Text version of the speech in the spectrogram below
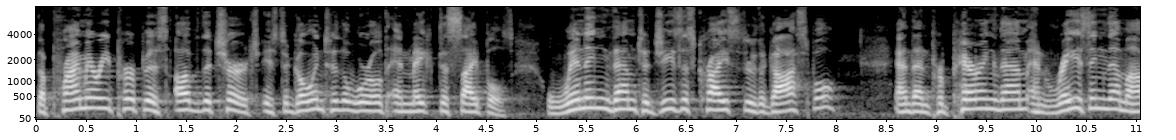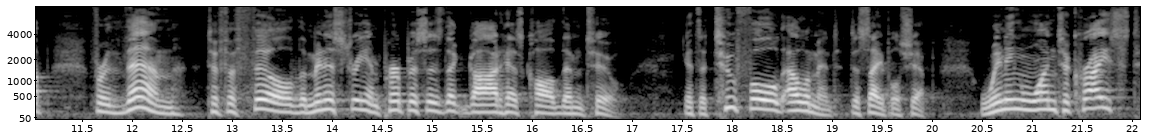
the primary purpose of the church is to go into the world and make disciples, winning them to Jesus Christ through the gospel, and then preparing them and raising them up for them to fulfill the ministry and purposes that God has called them to. It's a twofold element, discipleship winning one to Christ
